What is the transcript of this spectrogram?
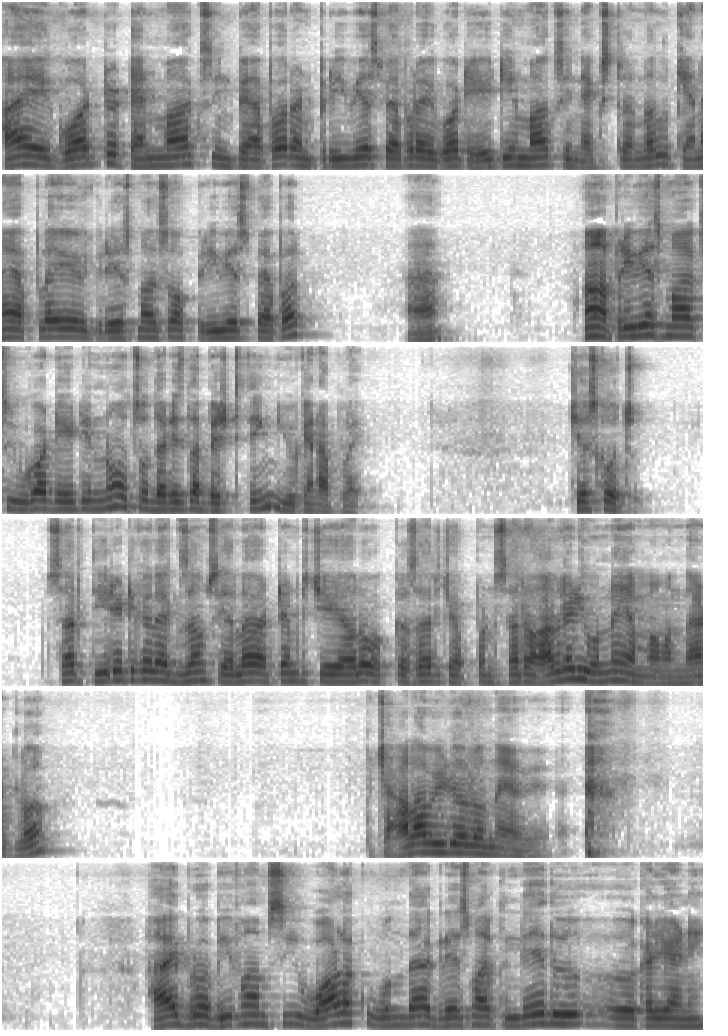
Hi I got ten marks in paper and previous paper I got eighteen marks in external can I apply grace marks of previous paper previous marks you got eighteen no so that is the best thing you can apply చేసుకోవచ్చు. సార్ థియరిటికల్ ఎగ్జామ్స్ ఎలా అటెంప్ట్ చేయాలో ఒక్కసారి చెప్పండి. సార్ ఆల్రెడీ ఉన్నాయమ్మా మన దాంట్లో. చాలా వీడియోలు ఉన్నాయి అవి. హాయ్ బ్రో బీఫార్మసీ వాళ్ళకు ఉందా గ్రేస్ మార్క్స్ లేదు Kalyani.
